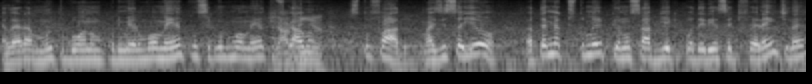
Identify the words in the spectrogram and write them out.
Ela era muito boa no primeiro momento, no segundo momento Já ficava vinha. estufado. Mas isso aí eu até me acostumei, porque eu não sabia que poderia ser diferente, né?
